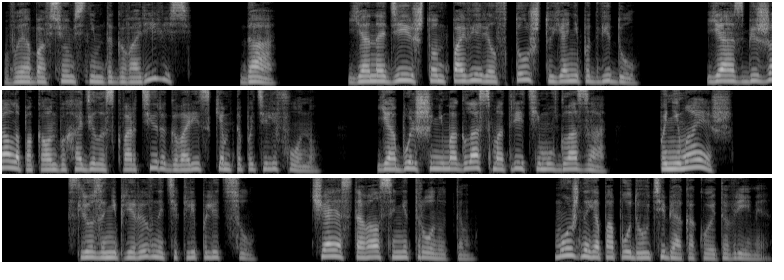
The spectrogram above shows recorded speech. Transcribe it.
вы обо всем с ним договорились? Да, я надеюсь, что он поверил в то, что я не подведу. Я сбежала, пока он выходил из квартиры говорить с кем-то по телефону. Я больше не могла смотреть ему в глаза. Понимаешь? Слезы непрерывно текли по лицу. Чай оставался нетронутым. «Можно я побуду у тебя какое-то время?»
